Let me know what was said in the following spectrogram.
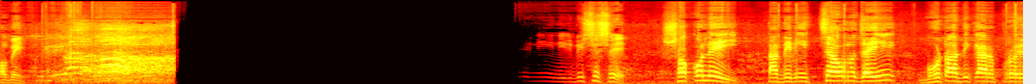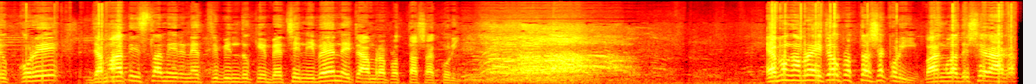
হবে। নির্বিশেষে সকলেই তাদের ইচ্ছা অনুযায়ী ভোটাধিকার প্রয়োগ করে জামাত ইসলামের নেতৃবৃন্দকে বেছে নিবেন, এটা আমরা প্রত্যাশা করি। এবং আমরা এটাও প্রত্যাশা করি, বাংলাদেশের আগামী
